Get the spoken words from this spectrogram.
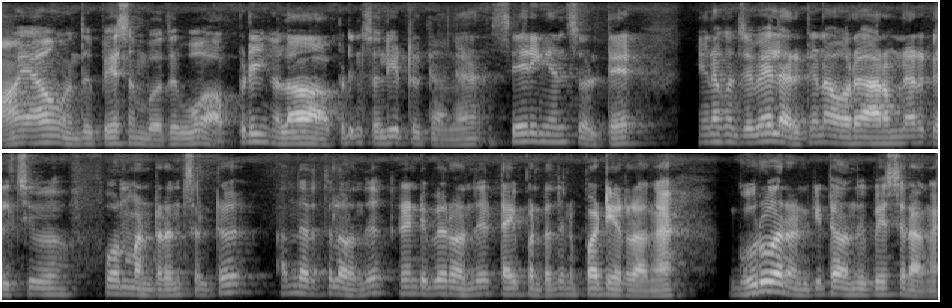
மாயாவும் வந்து பேசும்போது ஓ அப்படிங்களா? அப்படின்னு சொல்லிட்டு இருக்காங்க. சரிங்கன்னு சொல்லிட்டு எனக்கு கொஞ்சம் வேலை இருக்குது நான் ஒரு அரை மணி நேரம் கழித்து ஃபோன் பண்ணுறேன்னு சொல்லிட்டு அந்த இடத்துல வந்து ரெண்டு பேரும் வந்து டைப் பண்ணுறது நிப்பாட்டிடுறாங்க. குருவரன் கிட்டே வந்து பேசுகிறாங்க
